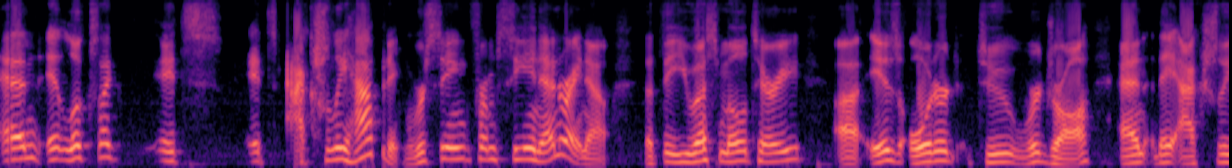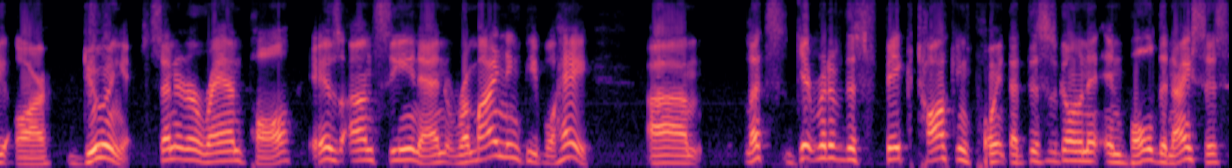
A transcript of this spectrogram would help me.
and it looks like it's it's actually happening. We're seeing from CNN right now that the U.S. military uh, is ordered to withdraw, and they actually are doing it. Senator Rand Paul is on CNN reminding people, hey, um, let's get rid of this fake talking point that this is going to embolden ISIS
